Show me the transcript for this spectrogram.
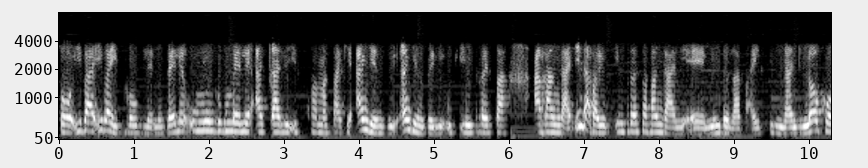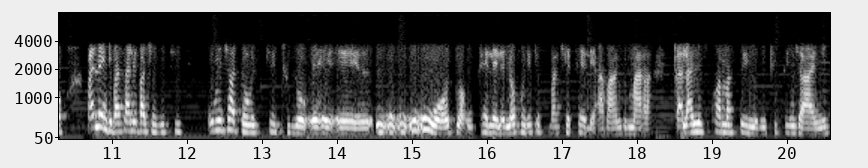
So iba iba yi-problem. Vele umuntu kumele aqale isikhwama sakhe angenzi angenzeli uku-impressa abangani. Indaba yoku-impressa abangani um minto lapho ayisimnandi. Nokho baningi bahlale basho ukuthi umtshado wesikhethu lo uwodwa uphelele. Nokho ngekhe sibakhethele abantu. Mara qalani isikhwama senu ukuthi sinjani?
